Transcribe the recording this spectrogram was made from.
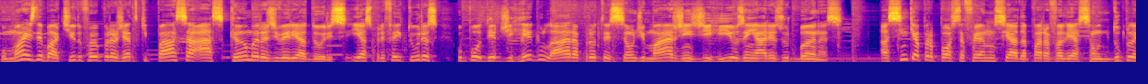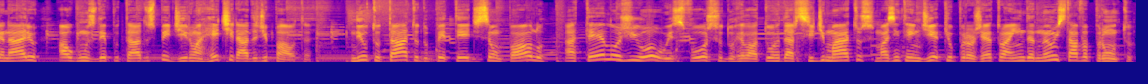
O mais debatido foi o projeto que passa às câmaras de vereadores e às prefeituras o poder de regular a proteção de margens de rios em áreas urbanas. Assim que a proposta foi anunciada para avaliação do plenário, alguns deputados pediram a retirada de pauta. Nilton Tato, do PT de São Paulo, até elogiou o esforço do relator Darcy de Matos, mas entendia que o projeto ainda não estava pronto.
